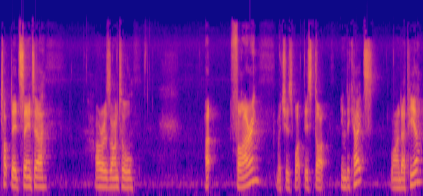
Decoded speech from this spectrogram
Top dead centre, horizontal uh, firing, which is what this dot indicates, lined up here.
